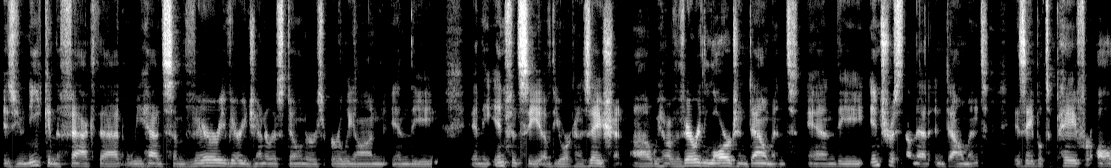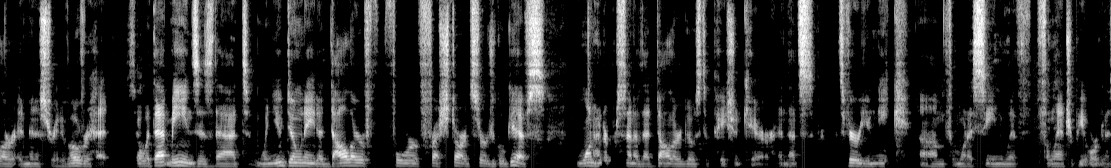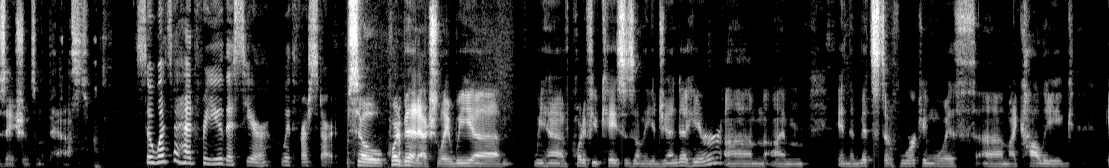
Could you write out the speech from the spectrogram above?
is unique in the fact that we had some very very generous donors early on in the in the infancy of the organization. Uh, we have a very large endowment and the interest on that endowment is able to pay for all our administrative overhead. So what that means is that when you donate a dollar for Fresh Start surgical gifts, 100% of that dollar goes to patient care, and that's that's very unique um, from what I've seen with philanthropy organizations in the past. So what's ahead for you this year with Fresh Start? So quite a bit actually. We uh, we have quite a few cases on the agenda here. Um, I'm in the midst of working with uh, my colleague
